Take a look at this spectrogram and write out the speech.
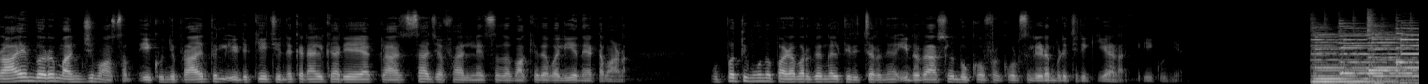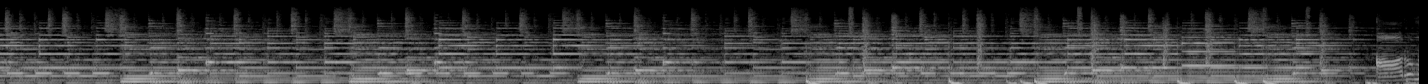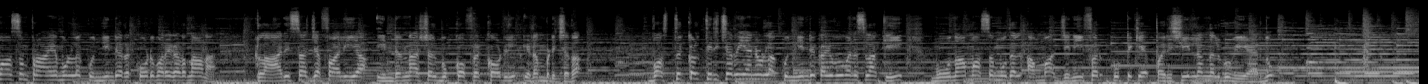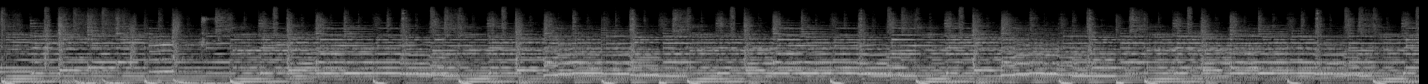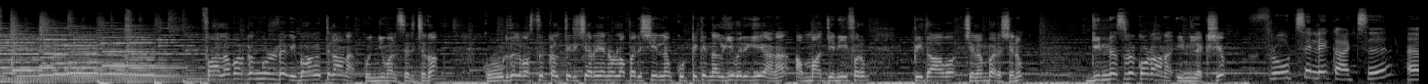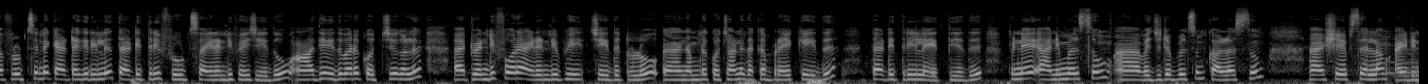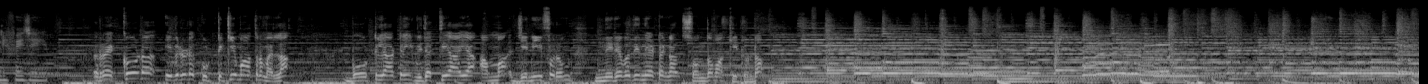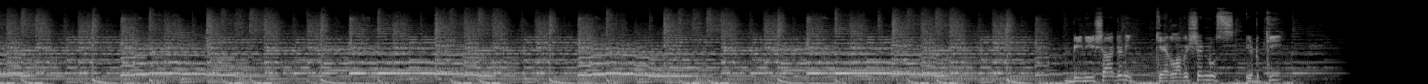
പ്രായം വെറും അഞ്ചു മാസം. ഈ കുഞ്ഞു പ്രായത്തിൽ ഇടുക്കി ചിന്നക്കനാൽക്കാരിയായ ക്ലാസ ജഫാലിനെ സ്വന്തമാക്കിയത് വലിയ നേട്ടമാണ്. മുപ്പത്തിമൂന്ന് പഴവർഗങ്ങൾ തിരിച്ചറിഞ്ഞ് ഇന്റർനാഷണൽ ബുക്ക് ഓഫ് റെക്കോർഡ്സിൽ ഇടം പിടിച്ചിരിക്കുകയാണ് ഈ കുഞ്ഞ്. ആറുമാസം പ്രായമുള്ള കുഞ്ഞിന്റെ റെക്കോർഡ് മറികടന്നാണ് Clarissa Jafalia international book of റെക്കോർഡിൽ ഇടം പിടിച്ചത്. വസ്തുക്കൾ തിരിച്ചറിയാനുള്ള കുഞ്ഞിന്റെ കഴിവ് മനസ്സിലാക്കി മൂന്നാം മാസം മുതൽ അമ്മ ജെനീഫർ കുട്ടിക്ക് പരിശീലനം നൽകുകയായിരുന്നു. ഫലവർഗങ്ങളുടെ വിഭാഗത്തിലാണ് കുഞ്ഞു മത്സരിച്ചത്. കൂടുതൽ വസ്തുക്കൾ തിരിച്ചറിയാനുള്ള പരിശീലനം കുട്ടിക്ക് നൽകി വരികയാണ് അമ്മ ജെനീഫറും പിതാവ് ചിലമ്പരശനും ഗിന്നസ് റെക്കോർഡാണ് ഇനി ലക്ഷ്യം. ഫ്രൂട്ട്സിന്റെ കാർഡ്സ് ഫ്രൂട്ട്സിന്റെ കാറ്റഗറിയിൽ തേർട്ടി ത്രീ ഫ്രൂട്ട്സ് ഐഡന്റിഫൈ ചെയ്തു. ആദ്യം ഇതുവരെ കൊച്ചുകൾ ട്വന്റി ഫോർ ഐഡന്റിഫൈ ചെയ്തിട്ടുള്ളൂ. നമ്മുടെ കൊച്ചാണ് ഇതൊക്കെ ബ്രേക്ക് ചെയ്ത് തേർട്ടി ത്രീയിൽ എത്തിയത്. പിന്നെ അനിമൽസും വെജിറ്റബിൾസും കളേഴ്സും ഷേപ്സ് എല്ലാം ഐഡന്റിഫൈ ചെയ്യും. റെക്കോർഡ് ഇവരുടെ കുട്ടിക്ക് മാത്രമല്ല ബോട്ടിലാട്ടിൽ വിദഗ്ധയായ അമ്മ ജെനീഫറും നിരവധി നേട്ടങ്ങൾ സ്വന്തമാക്കിയിട്ടുണ്ട്. Bineesh Antony Kerala vision news Idukki.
